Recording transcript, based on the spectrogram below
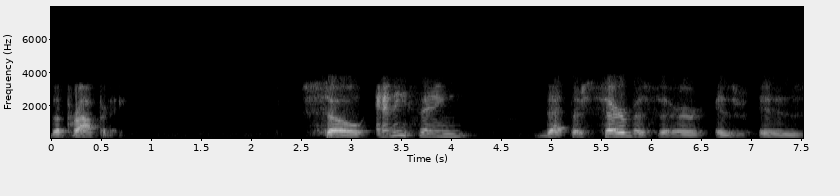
the property. So anything that the servicer is is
